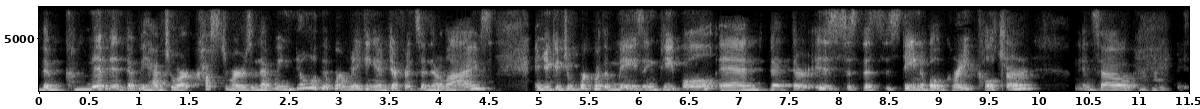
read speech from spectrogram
the commitment that we have to our customers, and that we know that we're making a difference in their lives. And you get to work with amazing people, and that there is just this sustainable, great culture. And so mm-hmm. it's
